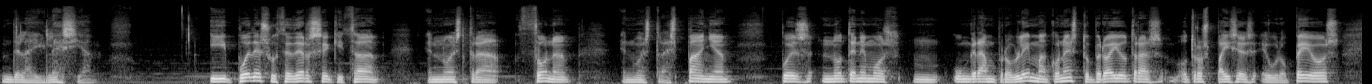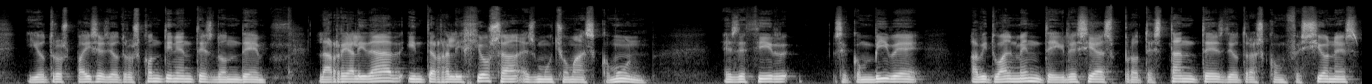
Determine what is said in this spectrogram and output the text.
de la Iglesia. Y puede sucederse quizá en nuestra zona en nuestra España, pues no tenemos mm, un gran problema con esto, pero hay otros países europeos y otros países de otros continentes donde la realidad interreligiosa es mucho más común. Es decir, se convive habitualmente iglesias protestantes de otras confesiones,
